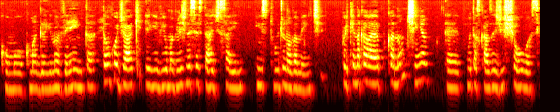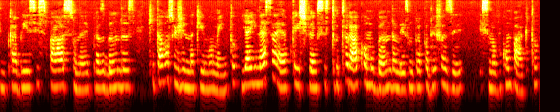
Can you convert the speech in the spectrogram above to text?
como, como a Gangue 90. Então o Kojak ele viu uma grande necessidade de sair em estúdio novamente, porque naquela época não tinha é, muitas casas de show assim para abrir esse espaço, né, para as bandas que estavam surgindo naquele momento. E aí nessa época eles tiveram que se estruturar como banda mesmo para poder fazer esse novo compacto.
